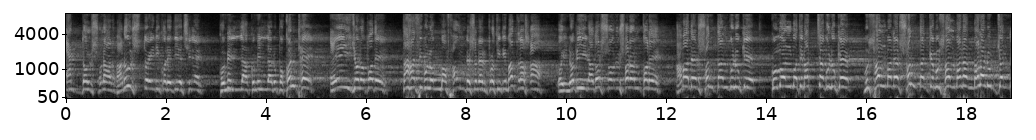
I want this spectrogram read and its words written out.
একদল সোনার মানুষ তৈরি করে দিয়েছিলেন। কুমিল্লা কুমিল্লার উপকণ্ঠে এই জনপদে তাহাজিবুল উম্মা ফাউন্ডেশনের প্রতিটি মাদ্রাসা ওই নবীর আদর্শ অনুসরণ করে। আমাদের সন্তানগুলোকে, কোমলমতি বাচ্চাগুলোকে, মুসলমানের সন্তানকে মুসলমান বানানোর জন্য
